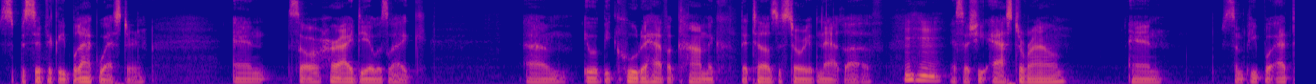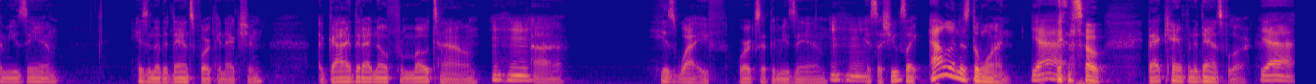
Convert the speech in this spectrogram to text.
specifically Black Western. And so her idea was like, um, it would be cool to have a comic that tells the story of Nat Love. Mm-hmm. And so she asked around, and some people at the museum. Here's another dance floor connection. A guy that I know from Motown, Mm-hmm. uh, his wife works at the museum. Mm-hmm. And so she was like, Alan is the one. Yeah. And so that came from the dance floor. Yeah.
